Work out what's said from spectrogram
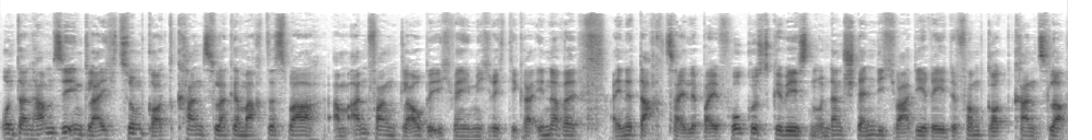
Und dann haben sie ihn gleich zum Gottkanzler gemacht. Das war am Anfang, glaube ich, wenn ich mich richtig erinnere, eine Dachzeile bei Fokus gewesen. Und dann ständig war die Rede vom Gottkanzler.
